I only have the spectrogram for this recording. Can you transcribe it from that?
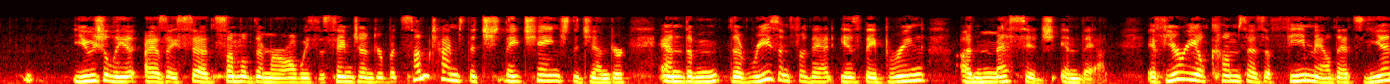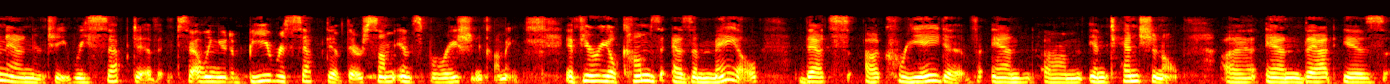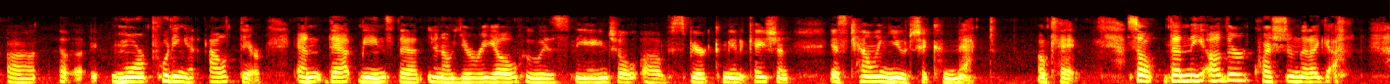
usually, as I said, some of them are always the same gender, but sometimes the ch- they change the gender. And the, the reason for that is they bring a message in that. If Uriel comes as a female, that's yin energy, receptive, telling you to be receptive. There's some inspiration coming. If Uriel comes as a male, that's uh, creative and um, intentional. Uh, and that is uh, uh, more putting it out there. And that means that, you know, Uriel, who is the angel of spirit communication, is telling you to connect. Okay. So then the other question that I got,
